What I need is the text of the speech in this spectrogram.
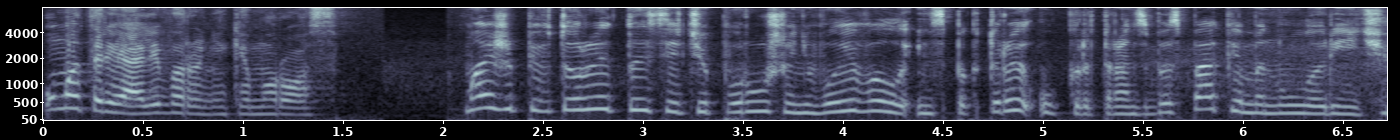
У матеріалі Вероніки Мороз. Майже півтори тисячі порушень виявили інспектори Укртрансбезпеки минулоріч.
